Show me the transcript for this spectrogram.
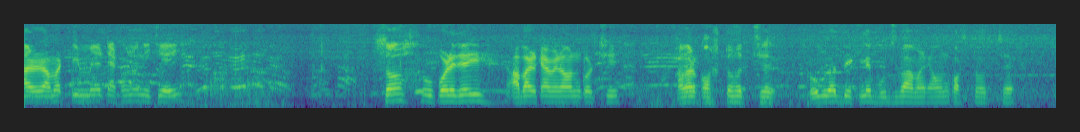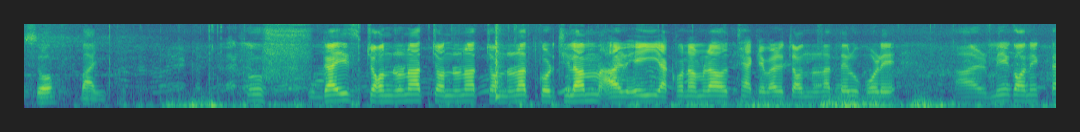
আর আমার টিমমেট এখনও নিচেই। সো উপরে যেই আবার ক্যামেরা অন করছি, আমার কষ্ট হচ্ছে। ওগুলো দেখলে বুঝবা আমার কেমন কষ্ট হচ্ছে। So bye guys Chandranath Chandranath Chandranath করছিলাম, আর এই এখন আমরা হচ্ছে একেবারে চন্দ্রনাথের উপরে। আর মেঘ অনেকটা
